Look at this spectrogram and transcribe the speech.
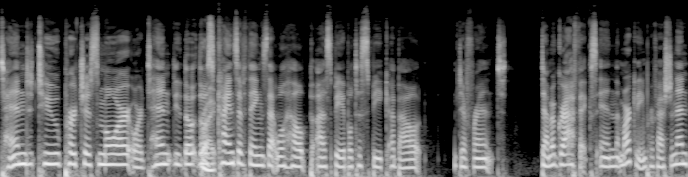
tend to purchase more or tend th- those Right. kinds of things that will help us be able to speak about different demographics in the marketing profession. And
